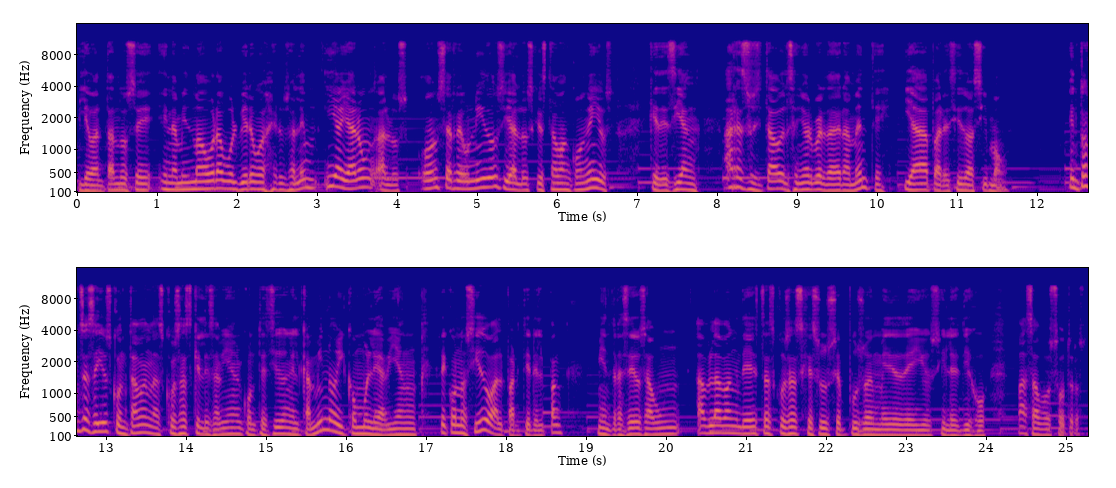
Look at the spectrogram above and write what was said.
Y levantándose en la misma hora volvieron a Jerusalén y hallaron a los once reunidos y a los que estaban con ellos, que decían, ha resucitado el Señor verdaderamente y ha aparecido a Simón. Entonces ellos contaban las cosas que les habían acontecido en el camino y cómo le habían reconocido al partir el pan. Mientras ellos aún hablaban de estas cosas, Jesús se puso en medio de ellos y les dijo, pasa a vosotros.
